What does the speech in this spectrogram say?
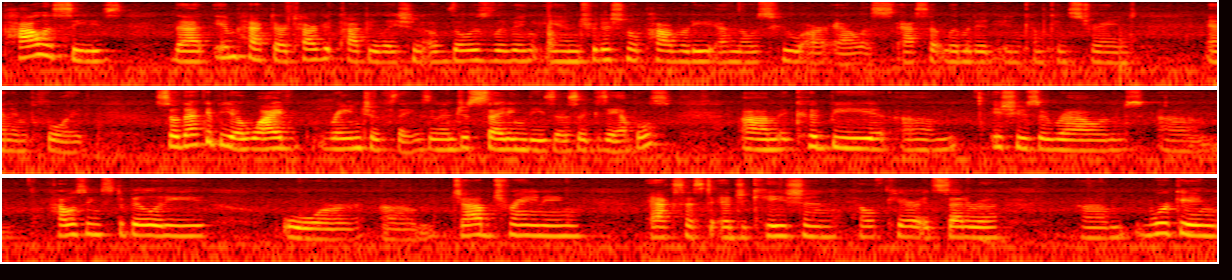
policies that impact our target population of those living in traditional poverty and those who are ALICE, asset limited, income constrained, and employed. So that could be a wide range of things, and I'm just citing these as examples. Um, it could be um, issues around um, housing stability or um, job training, access to education, healthcare, etc. Um, working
